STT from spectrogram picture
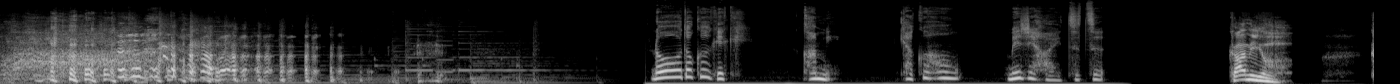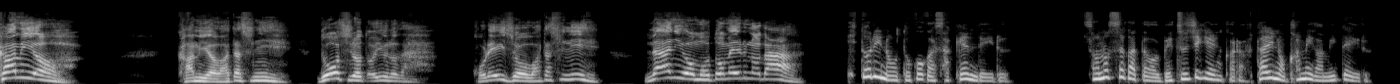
朗読劇。神。脚本。目地杯筒。神よ。神よ。神は私にどうしろというのだ。これ以上私に何を求めるのだ。一人の男が叫んでいる。その姿を別次元から二人の神が見ている。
